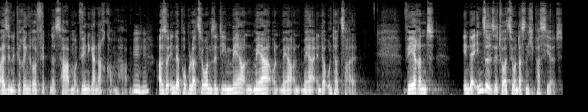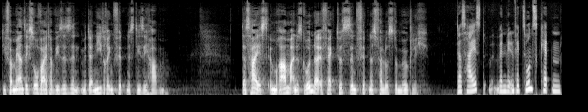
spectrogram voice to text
weil sie eine geringere Fitness haben und weniger Nachkommen haben. Mhm. Also in der Population sind die mehr und mehr und mehr und mehr in der Unterzahl. Während in der Inselsituation das nicht passiert. Die vermehren sich so weiter, wie sie sind, mit der niedrigen Fitness, die sie haben. Das heißt, im Rahmen eines Gründereffektes sind Fitnessverluste möglich. Das heißt, wenn wir Infektionsketten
